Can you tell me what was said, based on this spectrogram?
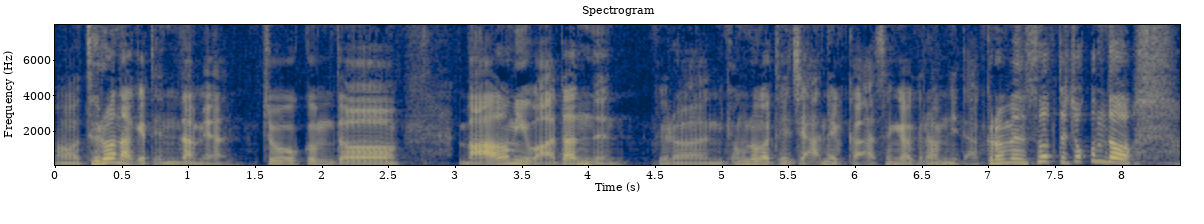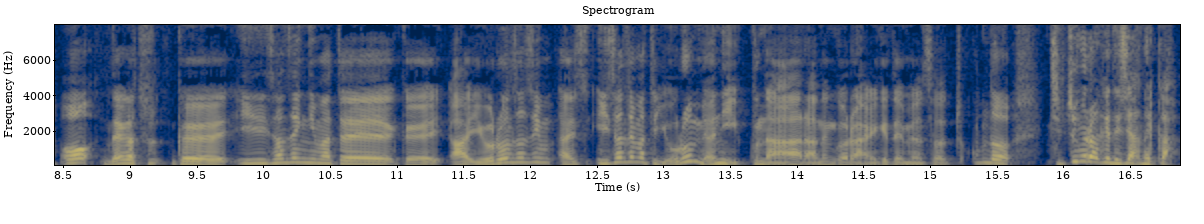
어, 드러나게 된다면, 조금 더, 마음이 와닿는 그런 경로가 되지 않을까 생각을 합니다. 그러면 수업 때 조금 더, 어, 내가 그, 이 선생님한테 그, 아, 요런 선생님, 아, 이 선생님한테 요런 면이 있구나라는 걸 알게 되면서 조금 더 집중을 하게 되지 않을까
